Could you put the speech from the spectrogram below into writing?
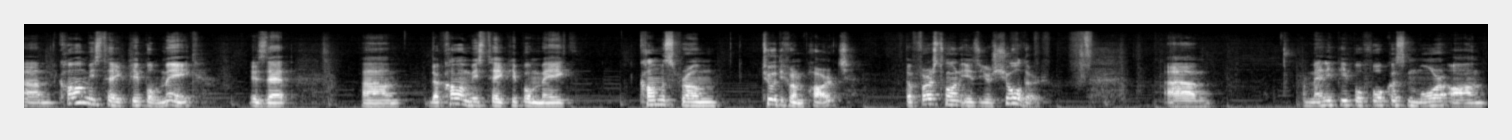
Um, common mistake people make is that um, the common mistake people make comes from two different parts. The first one is your shoulder. Um, many people focus more on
